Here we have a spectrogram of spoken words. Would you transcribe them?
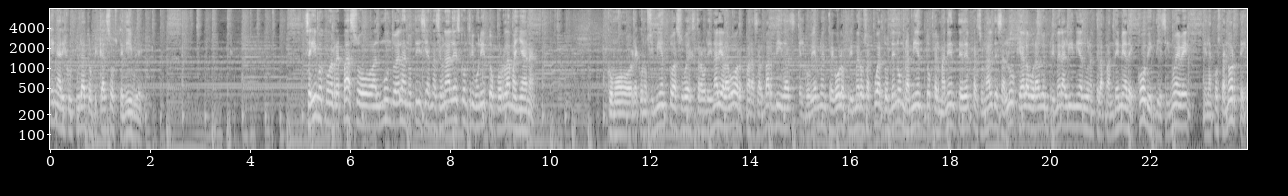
en agricultura tropical sostenible. Seguimos con el repaso al mundo de las noticias nacionales con Tribunito por la mañana. Como reconocimiento a su extraordinaria labor para salvar vidas, el gobierno entregó los primeros acuerdos de nombramiento permanente del personal de salud que ha laborado en primera línea durante la pandemia de COVID-19 en la costa norte,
